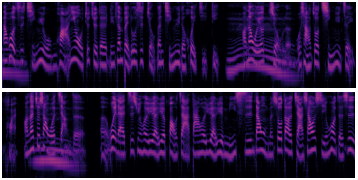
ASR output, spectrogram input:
那或者是情欲文化，因为我就觉得林森北路是酒跟情欲的汇集地。嗯，好，那我有酒了，我想要做情欲这一块。好，那就像我讲的，呃，未来资讯会越来越爆炸，大家会越来越迷失。当我们收到假消息或者是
